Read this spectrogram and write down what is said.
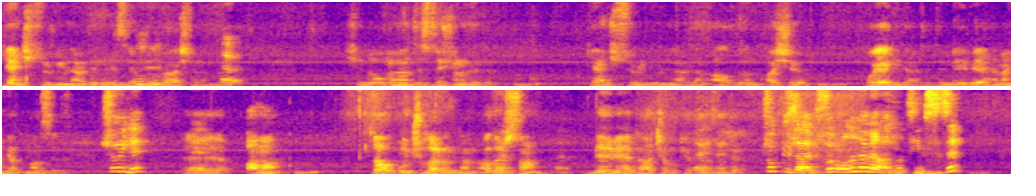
Genç sürgünler dediniz ya Hı hı. meyve ağaçlarında. Evet. Şimdi o mühendis de şunu dedi. Hı hı. Genç sürgünlerden aldığın aşı boya gider dedi. Meyveye hemen yatmaz dedi. şöyle E, Evet. ama hı. dal uçlarından alırsan Evet. meyveye daha çabuk yatar Evet, evet. dedi. Çok güzel bir soru. Onu hemen anlatayım Hı. size.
